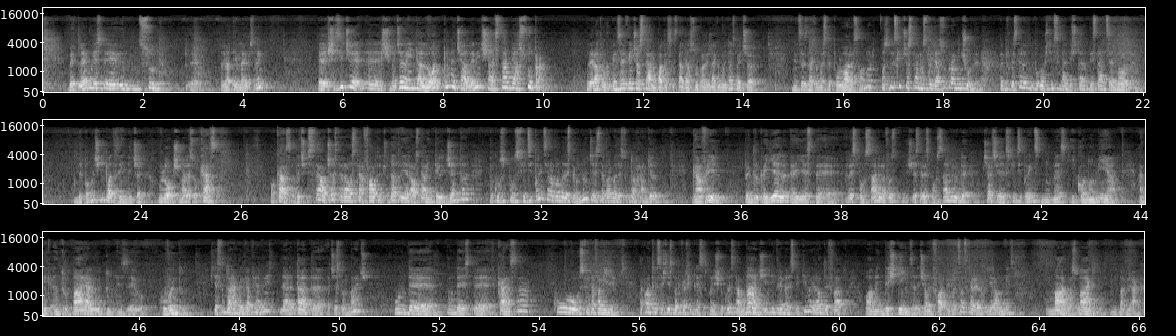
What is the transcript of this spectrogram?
Betlemul este în sud, relativ la Ierusalim, și zice, și mergea înaintea lor până ce a venit și a stat deasupra. Unde era pruncul. Bineînțeles că nicio stea nu poate să stea deasupra. Deci dacă vă uitați pe cer, bineînțeles dacă nu este poluare sau nu, o să vedeți că nicio stea nu stă deasupra niciunde. Pentru că stelele, după cum știm, sunt la distanțe enorme de pământ și nu poate să indice un loc și mai ales o casă o casă. Deci steaua aceasta era o stea foarte ciudată, era o stea inteligentă, după cum spun Sfinții Părinți, era vorba despre un înger, este vorba despre Sfântul Arhanghel Gavril, pentru că el este responsabil, a fost și este responsabil de ceea ce Sfinții Părinți numesc economia, adică întruparea lui Dumnezeu cuvântul. Și de Sfântul Arhanghel Gavril a venit, le-a arătat uh, acestor magi unde, unde este casa cu Sfânta Familie. Acum trebuie să știți, poate că ar fi bine să spunem și lucrul ăsta, magii din vremea respectivă erau de fapt oameni de știință, deci oameni foarte învățați care erau numiți magos, magii, în limba greacă.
